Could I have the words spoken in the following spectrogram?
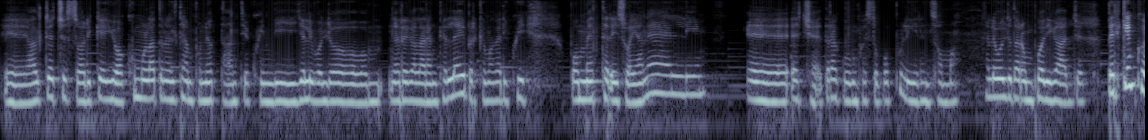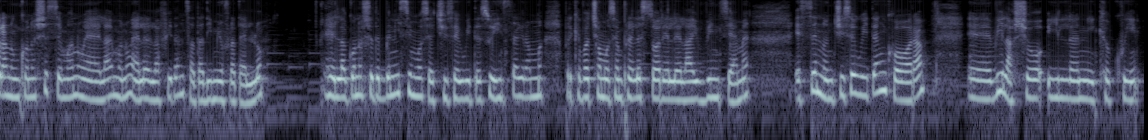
e altri accessori che io ho accumulato nel tempo, ne ho tanti e quindi glieli voglio mm, regalare anche a lei perché magari qui può mettere i suoi anelli, eh, eccetera, con questo può pulire, insomma. Le voglio dare un po' di gadget. Per chi ancora non conoscesse Emanuela, Emanuela è la fidanzata di mio fratello e la conoscete benissimo se ci seguite su Instagram perché facciamo sempre le storie e le live insieme e se non ci seguite ancora eh, vi lascio il nick qui,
